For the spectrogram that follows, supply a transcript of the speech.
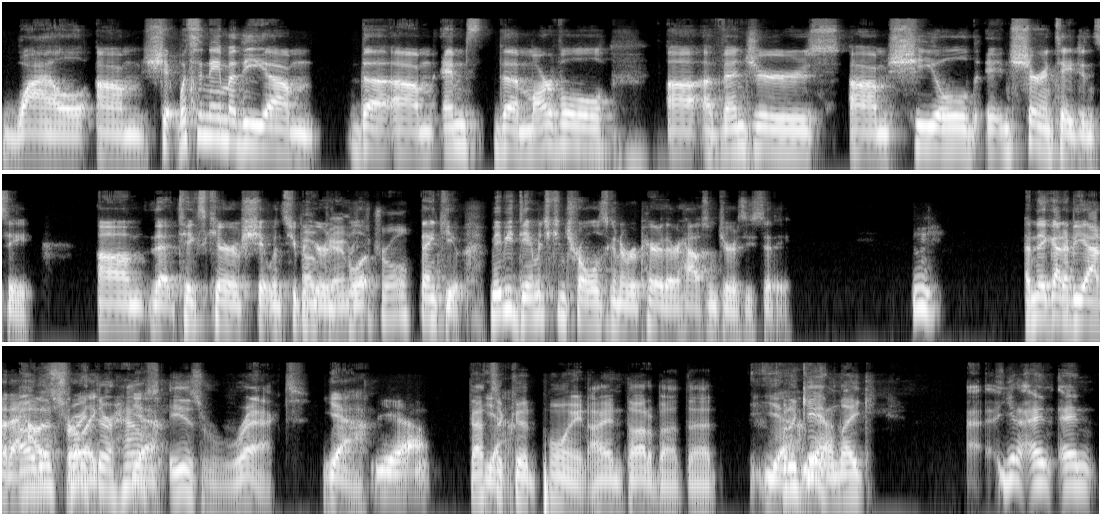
While um, shit, what's the name of the um the um M the Marvel uh Avengers um Shield insurance agency um that takes care of shit when Oh, superheroes damage blow- control. Thank you. Maybe Damage Control is going to repair their house in Jersey City. Hmm. And they got to be out of the Oh, house that's for right. like Their house yeah, is wrecked. yeah, yeah, That's Yeah. a good point. I hadn't thought about that. yeah. But again, Yeah. like uh, you know, and and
